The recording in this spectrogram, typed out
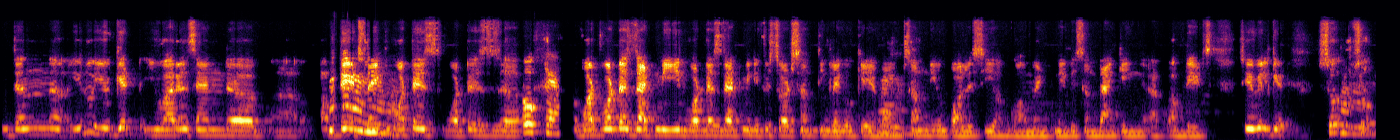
then uh, you know you get urls and uh, uh, updates mm-hmm. like what is what is uh, okay what what does that mean what does that mean if you search something like okay about mm-hmm. some new policy of government maybe some banking updates so you will get so mm-hmm. so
